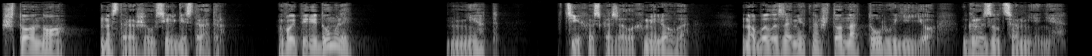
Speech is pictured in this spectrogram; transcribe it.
«Что «но»?» — насторожился регистратор. «Вы передумали?» «Нет», — тихо сказала Хмелева, но было заметно, что натуру ее грызут сомнения.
